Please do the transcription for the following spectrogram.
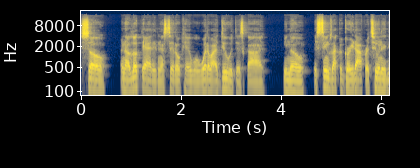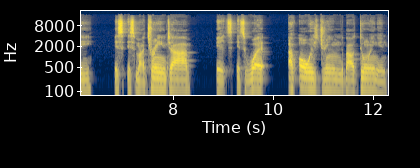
So, and I looked at it and I said, okay, well, what do I do with this, God? You know, it seems like a great opportunity. It's, it's my dream job. It's, it's what I've always dreamed about doing and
